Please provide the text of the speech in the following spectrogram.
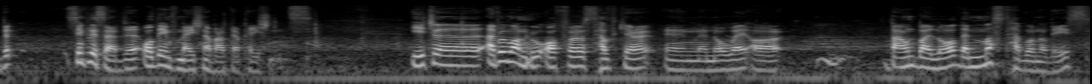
the simply said, uh, all the information about their patients. Each, uh, everyone who offers healthcare in uh, Norway are bound by law. They must have one of these.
